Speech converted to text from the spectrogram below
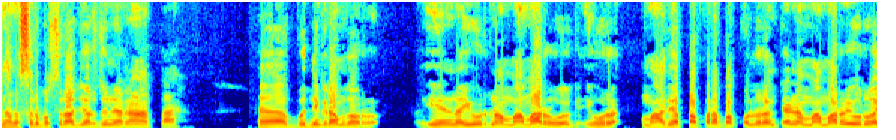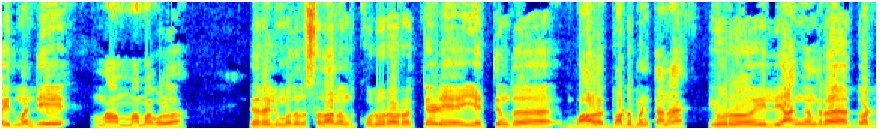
ನನ್ನ ಹೆಸರು ಬಸವರಾಜ್ ಅರ್ಜುನ್ ಯರಣ ಅಂತ. ಬುದ್ನಿ ಗ್ರಾಮದವರು. ಏನು ಇವ್ರು ನಮ್ಮ ಮಾಮಾರು, ಇವ್ರು ಮಹಾದೇವಪ್ಪ ಪರಪ್ಪ ಕೊಲ್ಲೂರ್ ಅಂತೇಳಿ ನಮ್ಮ ಮಾಮಾರು, ಇವ್ರು ಐದ್ ಮಂದಿ ಮಾಮಗಳು. ಇದರಲ್ಲಿ ಮೊದಲು ಸದಾನಂದ ಕೋಲೂರ್ ಅವ್ರು ಅಂತೇಳಿ ಎತ್ತಿಂದ ಬಹಳ ದೊಡ್ಡ ಮಣಿತಾನ ಇವ್ರು ಇಲ್ಲಿ ಹಂಗಂದ್ರ ದೊಡ್ಡ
